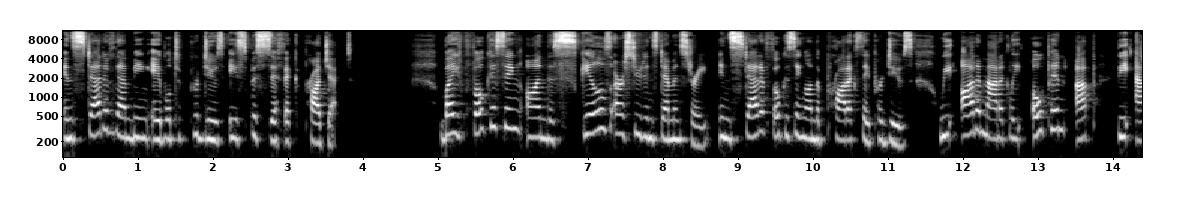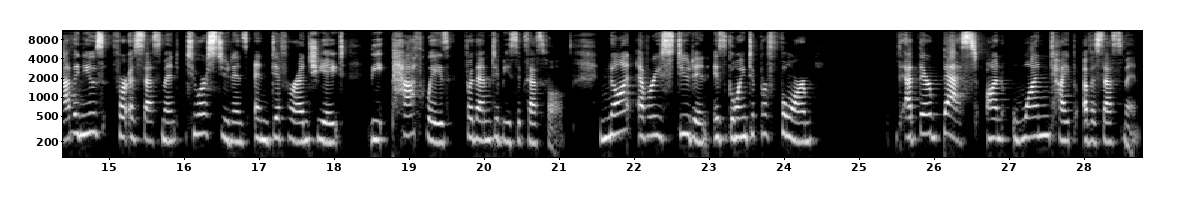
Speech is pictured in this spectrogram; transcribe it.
instead of them being able to produce a specific project. By focusing on the skills our students demonstrate instead of focusing on the products they produce, we automatically open up the avenues for assessment to our students and differentiate the pathways for them to be successful. Not every student is going to perform at their best on one type of assessment.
